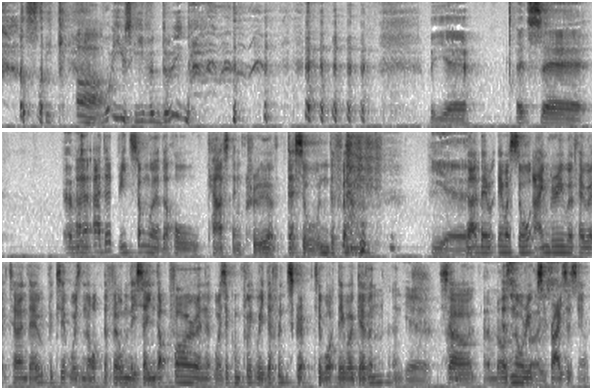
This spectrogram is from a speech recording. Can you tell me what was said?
I was like, Oh. what are you even doing? But yeah, it's. Uh, I mean, I, I did read somewhere the whole cast and crew have disowned the film. yeah, that they, they were so angry with how it turned out because it was not the film they signed up for and it was a completely different script to what they were given. And yeah. So I'm- I'm not there's no real surprises here.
